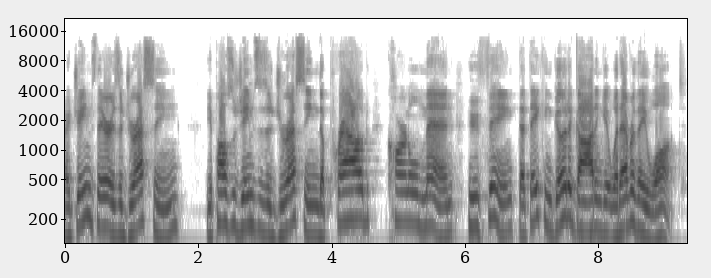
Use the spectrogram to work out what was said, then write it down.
Right, James there is addressing, the Apostle James is addressing the proud carnal men who think that they can go to God and get whatever they want.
